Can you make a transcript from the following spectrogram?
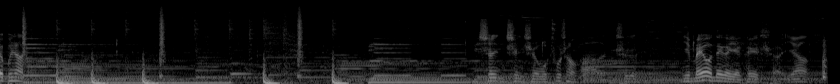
也不想。吃，你吃，你吃，我出惩罚了，你吃。你没有那个也可以吃，一样的。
